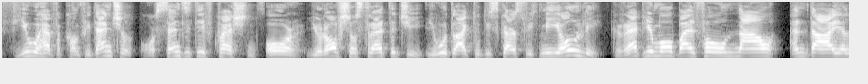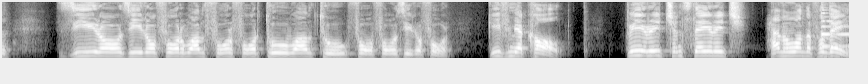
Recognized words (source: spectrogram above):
If you have a confidential or sensitive questions or your offshore strategy you would like to discuss with me only, grab your mobile phone now and dial 00414421244404. Give me a call. Be rich and stay rich. Have a wonderful day.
